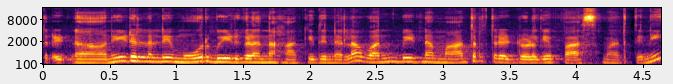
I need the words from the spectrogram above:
ಥ್ರೆಡ್ ನೀಡಲ್ನಲ್ಲಿ ಮೂರು ಬೀಡ್ಗಳನ್ನು ಹಾಕಿದ್ದೀನಲ್ಲ, ಒಂದು ಬೀಡನ್ನ ಮಾತ್ರ ಥ್ರೆಡ್ ಒಳಗೆ ಪಾಸ್ ಮಾಡ್ತೀನಿ.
